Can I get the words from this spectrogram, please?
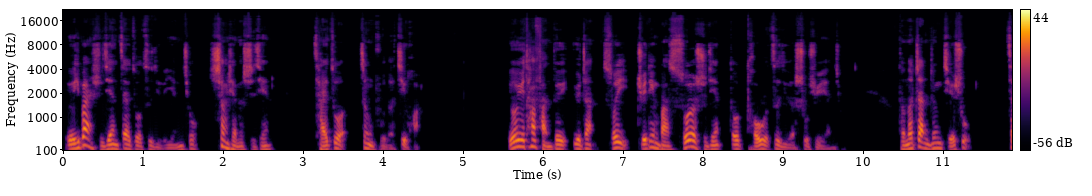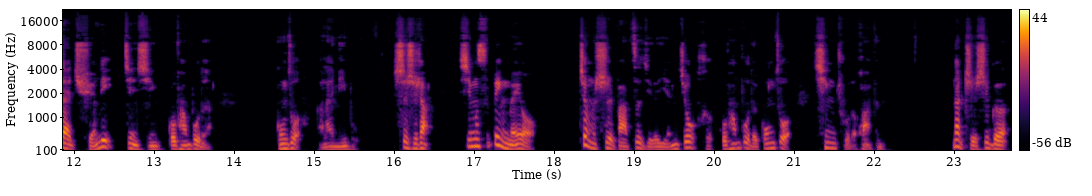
有一半时间在做自己的研究，剩下的时间才做政府的计划。由于他反对越战，所以决定把所有时间都投入自己的数学研究。等到战争结束，再全力进行国防部的工作啊，来弥补。事实上，西蒙斯并没有正式把自己的研究和国防部的工作清楚的划分，那只是个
